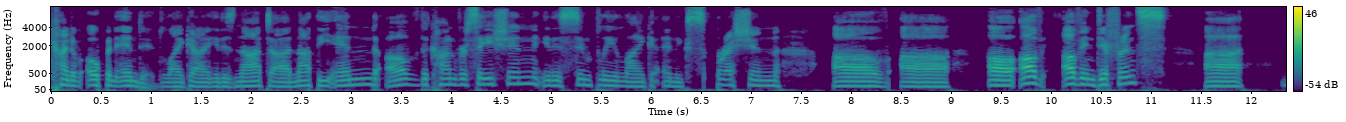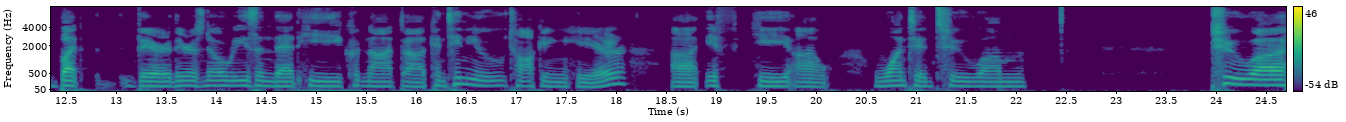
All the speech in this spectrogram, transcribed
kind of open-ended. Like uh, it is not uh, not the end of the conversation. It is simply like an expression of uh, of of indifference. Uh, but there there is no reason that he could not uh, continue talking here uh, if he wanted to. Um, to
